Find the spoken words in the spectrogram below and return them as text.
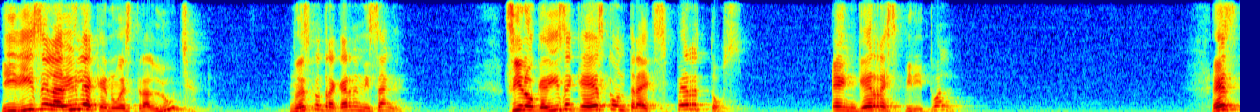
Y dice la Biblia que nuestra lucha no es contra carne ni sangre, sino que dice que es contra expertos en guerra espiritual. Es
